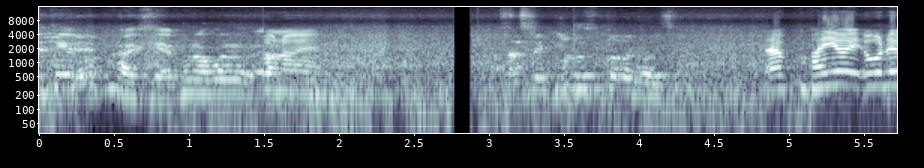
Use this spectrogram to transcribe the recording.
থেকে খুব খাইছে এখন আবার করে ভাই ওরে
